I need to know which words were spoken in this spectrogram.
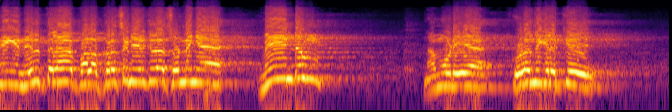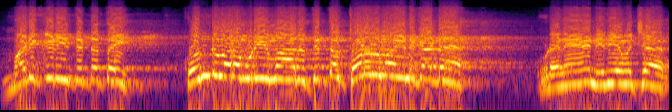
நீங்க நிறுத்தல பல பிரச்சனை இருக்குதா சொன்னீங்க. மீண்டும் நம்முடைய குழந்தைகளுக்கு மடிக்கடி திட்டத்தை கொண்டு வர முடியுமா? அது திட்டம் தொடருமா என்று கேட்டேன். உடனே நிதியமைச்சர்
